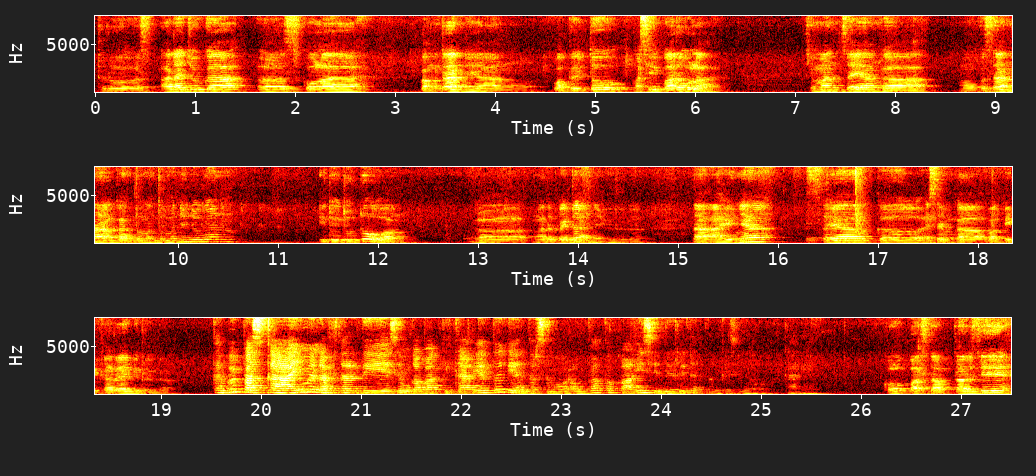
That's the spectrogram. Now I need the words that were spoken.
Terus ada juga eh, sekolah Pangandaran yang waktu itu masih baru lah cuman saya nggak mau ke sana kan teman-temannya juga kan itu itu doang. Nggak nggak ada bedanya gitu kan. Nah akhirnya saya ke SMK Bakti Karya gitu kan. Tapi pas KAI mendaftar di SMK Bakti Karya tuh diantar sama orang tua atau KAI sendiri datang ke SMK Bakti Karya? Kalau pas daftar sih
